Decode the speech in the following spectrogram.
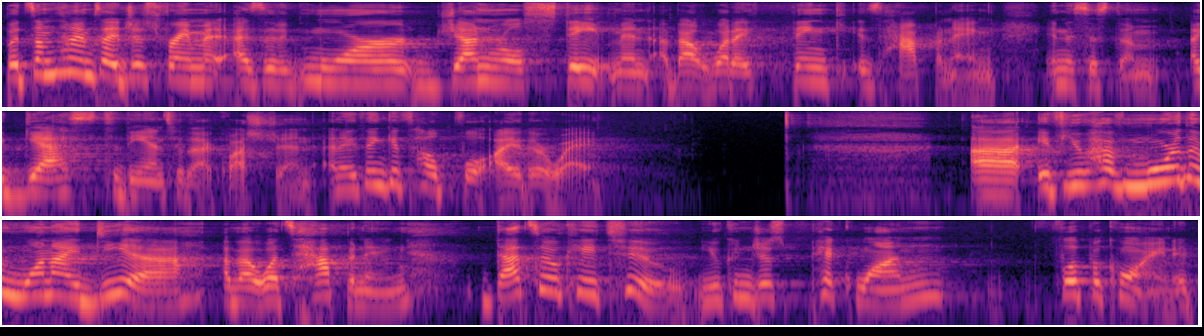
but sometimes I just frame it as a more general statement about what I think is happening in the system, a guess to the answer to that question. And I think it's helpful either way. Uh, if you have more than one idea about what's happening, that's okay too. You can just pick one Flip a coin, it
